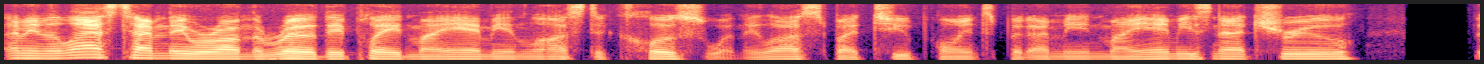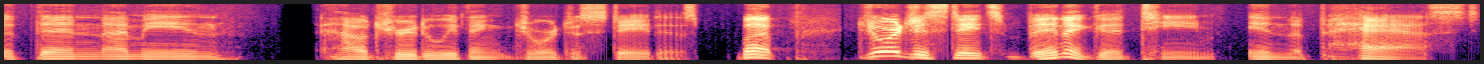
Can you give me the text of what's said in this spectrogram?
I mean, the last time they were on the road, they played Miami and lost a close one. They lost by two points, but I mean, Miami's not true. But then, I mean, how true do we think Georgia State is? But Georgia State's been a good team in the past.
